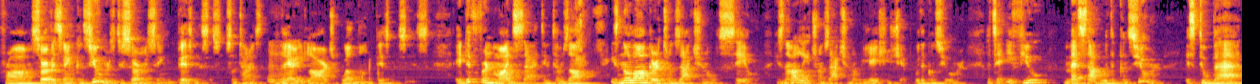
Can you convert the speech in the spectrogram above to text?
from servicing consumers to servicing businesses, sometimes mm-hmm. very large, well known businesses. A different mindset in terms of is no longer a transactional sale. it's not only a transactional relationship with the consumer. Let's say if you mess up with the consumer, it's too bad,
